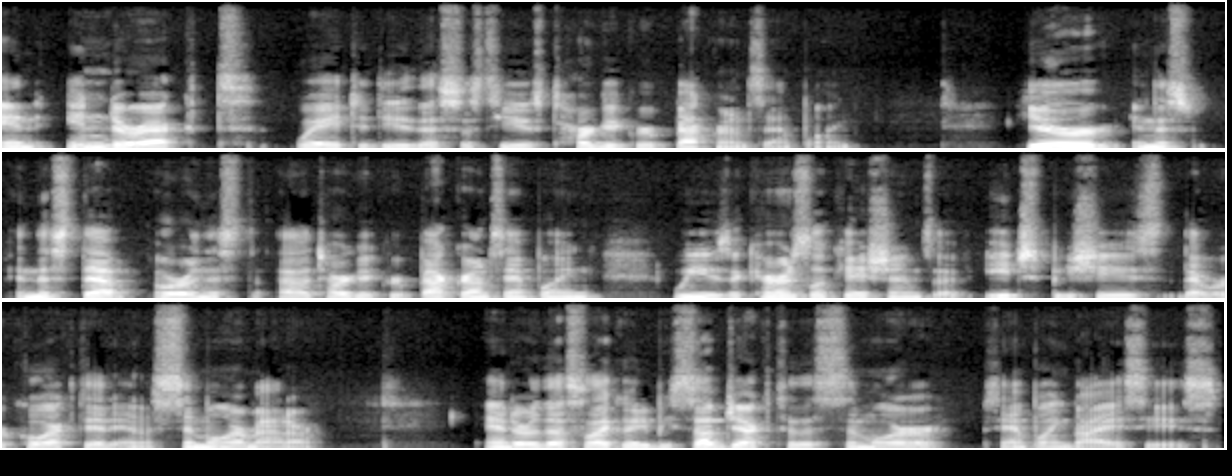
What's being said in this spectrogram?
An indirect way to do this is to use target group background sampling. Here in this, in this step, or in this uh, target group background sampling, we use occurrence locations of each species that were collected in a similar manner, and are thus likely to be subject to the similar sampling biases,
